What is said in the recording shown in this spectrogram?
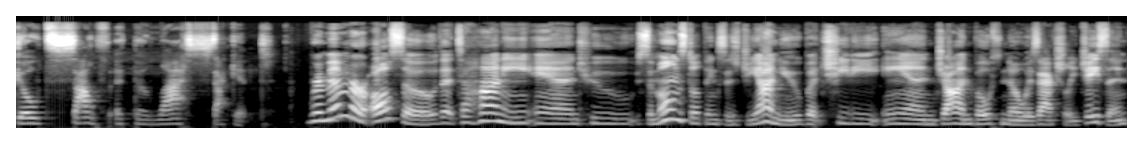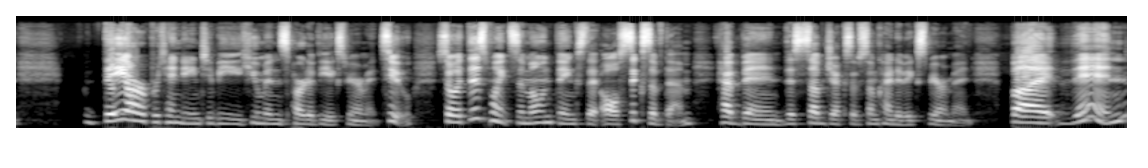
go south at the last second. Remember also that Tahani and who Simone still thinks is Jianyu, but Chidi and John both know is actually Jason, they are pretending to be humans part of the experiment too. So at this point, Simone thinks that all six of them have been the subjects of some kind of experiment. But then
